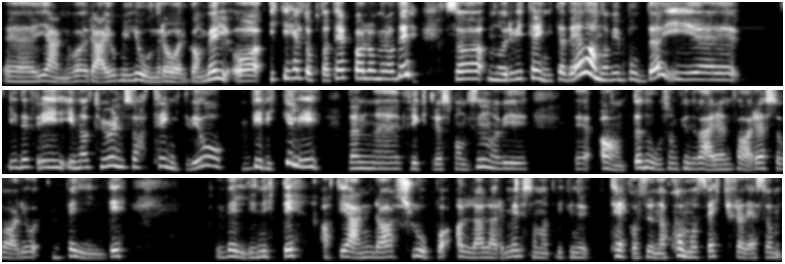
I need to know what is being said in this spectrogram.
eh, Hjernen vår er jo millioner av år gammel og ikke helt oppdatert på alle områder. Så når vi trengte det, da, når vi bodde i, eh, i det fri, i naturen, så trengte vi jo virkelig den eh, fryktresponsen. Når vi eh, ante noe som kunne være en fare, så var det jo veldig veldig nyttig at hjernen da slo på alle alarmer, sånn at vi kunne trekke oss unna, komme oss vekk fra det som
